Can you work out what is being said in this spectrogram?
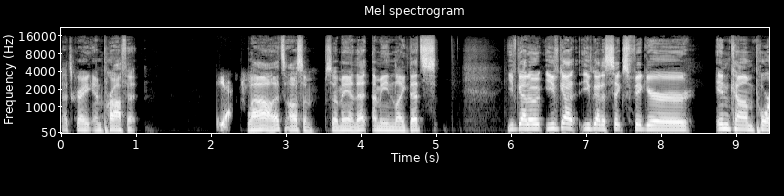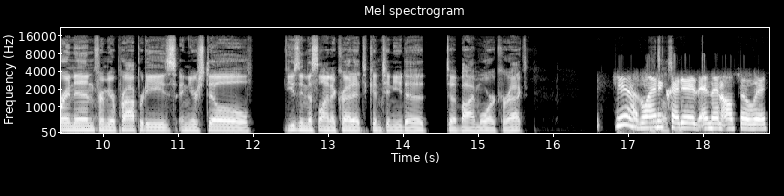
That's great. And profit. Yeah. Wow, that's awesome. So man, that I mean like that's you've got a you've got you've got a six figure income pouring in from your properties and you're still using this line of credit to continue to to buy more, correct? Yeah, the line That's of awesome. credit, and then also with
